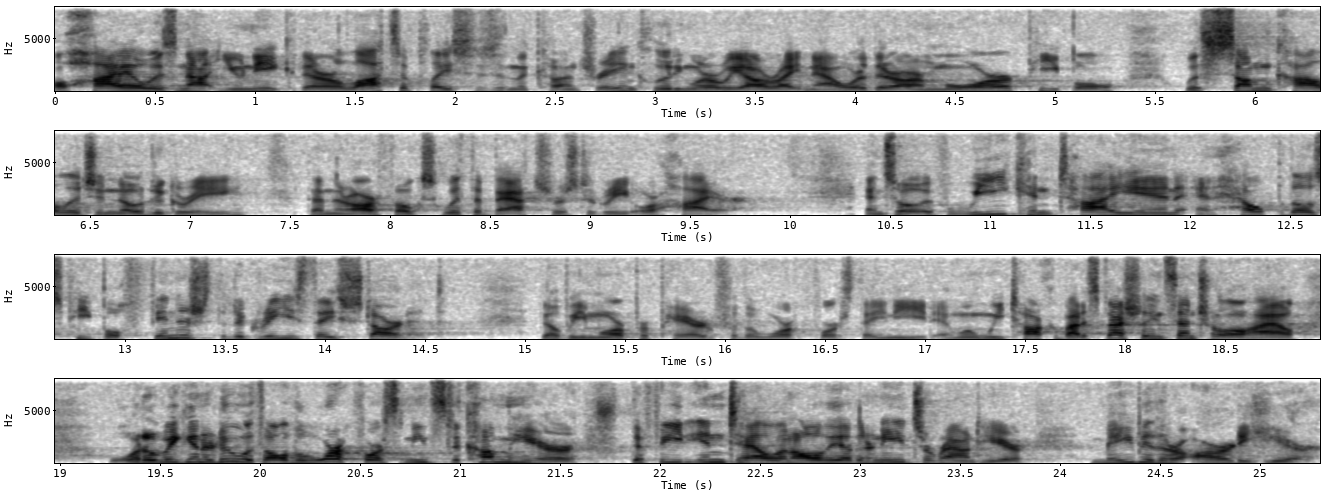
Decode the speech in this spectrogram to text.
Ohio is not unique. There are lots of places in the country, including where we are right now, where there are more people with some college and no degree than there are folks with a bachelor's degree or higher. And so, if we can tie in and help those people finish the degrees they started, they'll be more prepared for the workforce they need. And when we talk about, especially in Central Ohio, what are we going to do with all the workforce that needs to come here to feed Intel and all the other needs around here? Maybe they're already here.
